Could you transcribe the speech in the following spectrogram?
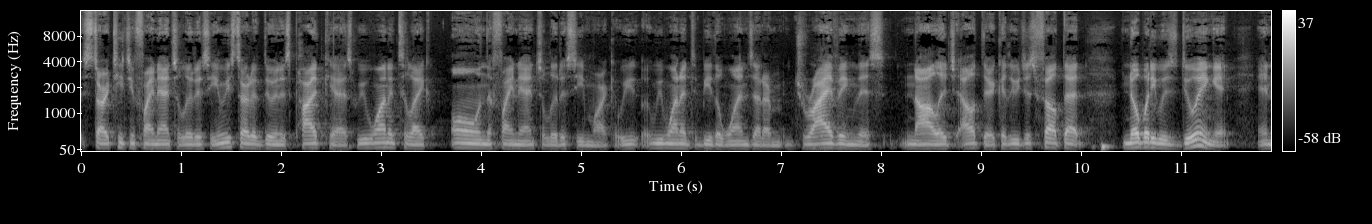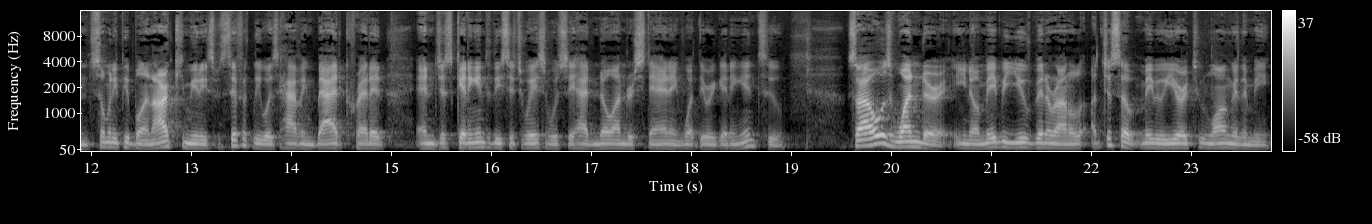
start teaching financial literacy, and we started doing this podcast, we wanted to like own the financial literacy market. We we wanted to be the ones that are driving this knowledge out there because we just felt that nobody was doing it, and so many people in our community specifically was having bad credit and just getting into these situations which they had no understanding what they were getting into. So I always wonder, you know, maybe you've been around just a, maybe a year or two longer than me.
